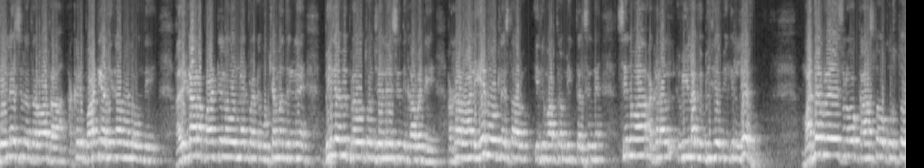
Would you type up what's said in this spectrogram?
జైలేసిన తర్వాత అక్కడి పార్టీ అధికారంలో ఉంది. అధికార పార్టీలో ఉన్నటువంటి ముఖ్యమంత్రినే బీజేపీ ప్రభుత్వం జైలేసింది కాబట్టి అక్కడ వాళ్ళు ఏం ఓట్లేస్తారు? ఇది మాత్రం మీకు తెలిసిందే. సినిమా అక్కడ వీళ్ళకి బీజేపీకి లేదు. మధ్యప్రదేశ్లో కాస్తో కూస్తో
